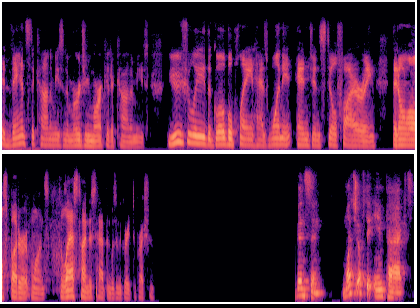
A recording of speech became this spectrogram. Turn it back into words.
advanced economies and emerging market economies. Usually, the global plane has one engine still firing. They don't all sputter at once. The last time this happened was in the Great Depression. Vincent, much of the impact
